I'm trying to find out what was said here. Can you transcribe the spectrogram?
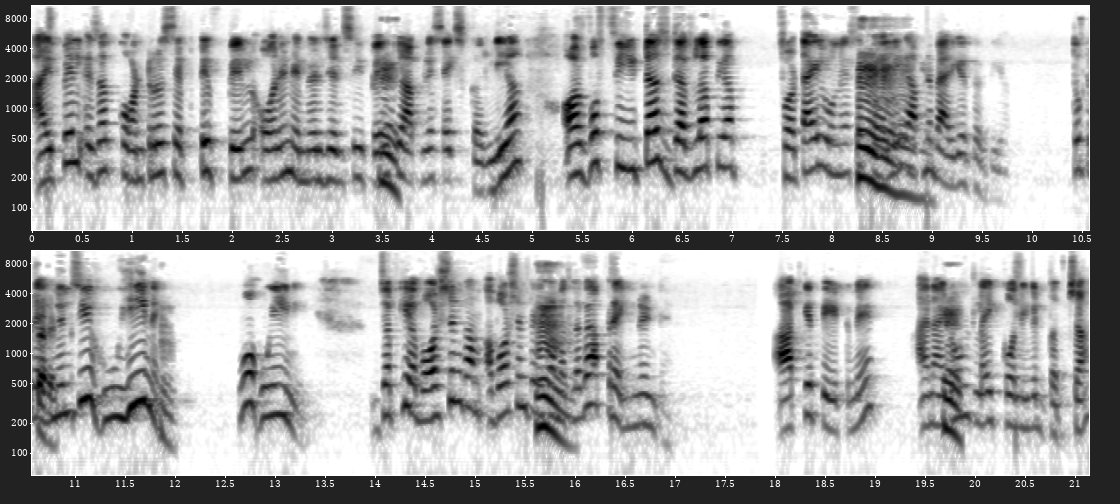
I pill is a contraceptive pill और एन इमरजेंसी पिल कि आपने सेक्स कर लिया और वो फीटस डेवलप या फर्टाइल होने से hmm, hmm, पहले ही hmm, आपने बैरियर कर दिया। तो प्रेगनेंसी हुई ही नहीं। वो हुई नहीं जबकि अबॉर्शन का अबॉर्शन पिल का. मतलब है आप प्रेग्नेंट हैं आपके पेट में and I. Don't like calling it बच्चा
